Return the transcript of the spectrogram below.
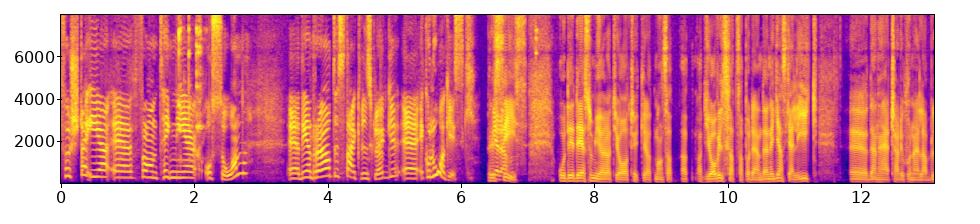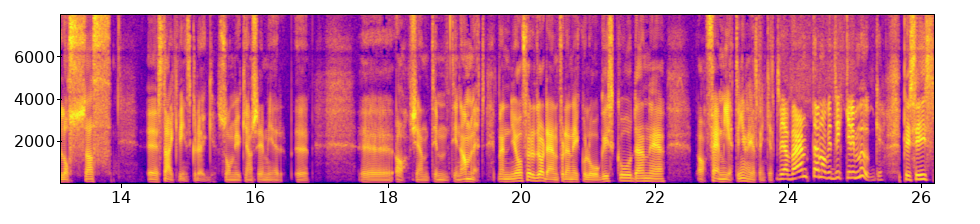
första är eh, från Tegnér och Son. Eh, det är en röd starkvinsglögg, eh, ekologisk. Precis. Och det är det som gör att jag tycker att, man, att, att jag vill satsa på den. Den är ganska lik eh, den här traditionella Blossas starkvinsglögg som ju kanske är mer ja, känd till, till, namnet. Men jag föredrar den för den är ekologisk och den är ja, fem getingar helt enkelt. Vi har värmt den och vi dricker i mugg. Precis.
